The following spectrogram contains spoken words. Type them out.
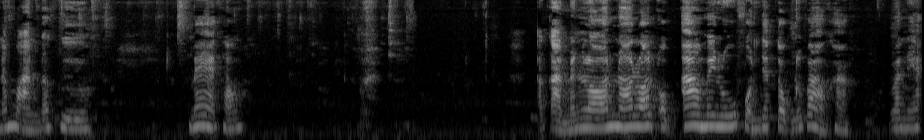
น้ำหวานก็คือ แม่เขา อากาศมันร้อนเนาะร้อนอบอ้าวไม่รู้ฝนจะตกหรือเปล่าค่ะ วันเนี้ย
